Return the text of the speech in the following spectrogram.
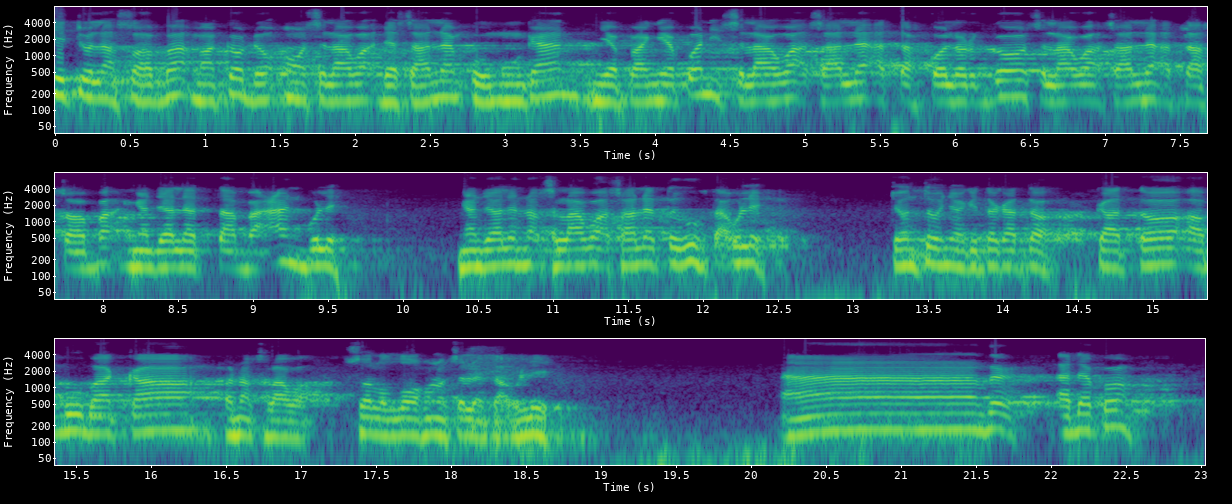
Itulah sahabat maka doa selawat dan salam umumkan. Dia panggil apa ni? Selawat salat atas keluarga selawat salat atas sahabat. Dengan jalan tabaan boleh. Dengan jalan nak selawat salat terus tak boleh. Contohnya kita kata kata Abu Bakar nak selawat. Sallallahu alaihi wasallam tak boleh. Ah tu. Ada apa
